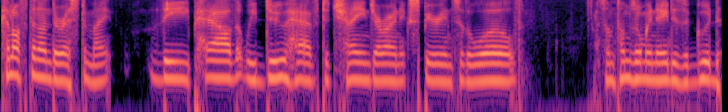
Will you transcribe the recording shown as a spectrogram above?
can often underestimate the power that we do have to change our own experience of the world sometimes all we need is a good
